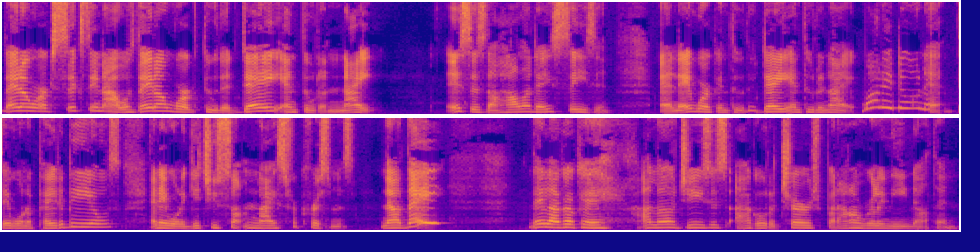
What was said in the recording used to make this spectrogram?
They don't work 16 hours. They don't work through the day and through the night. This is the holiday season and they working through the day and through the night. Why are they doing that? They want to pay the bills and they want to get you something nice for Christmas. Now they they like, okay, I love Jesus. I go to church, but I don't really need nothing.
